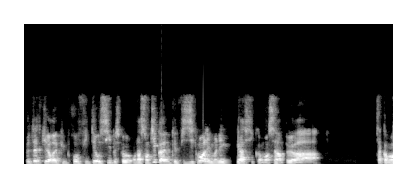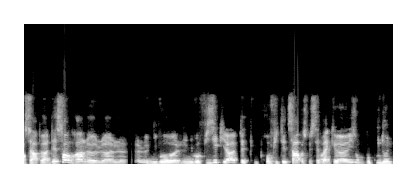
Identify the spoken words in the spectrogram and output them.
Peut-être qu'il aurait pu profiter aussi, parce qu'on a senti quand même que physiquement, les Monégas, ils commençaient un peu à, ça commençait un peu à descendre hein, le, niveau physique. Il aurait peut-être pu profiter de ça parce que c'est vrai qu'ils ont beaucoup donné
